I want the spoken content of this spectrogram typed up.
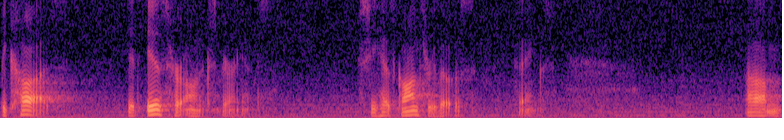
because it is her own experience. She has gone through those things. Um,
